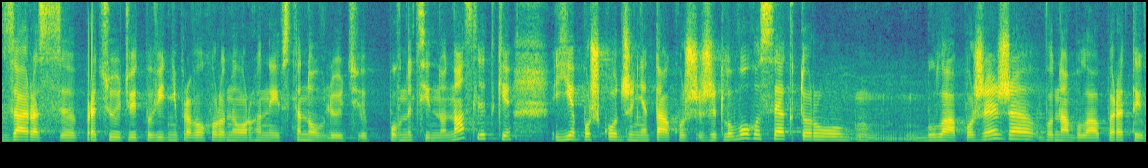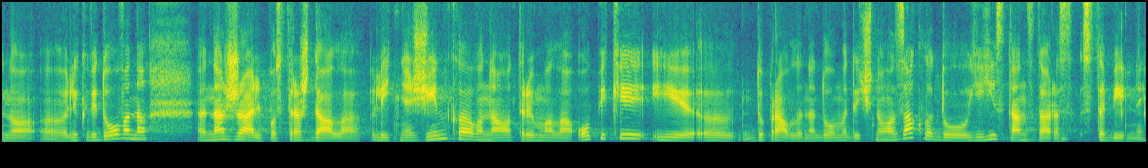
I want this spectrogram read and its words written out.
Зараз е, працюють відповідні правоохоронні органи і встановлюють е, повноцінно наслідки. Є пошкодження також житлового сектору. Була пожежа, вона була оперативно е, ліквідована. Е, На жаль, постраждала літня жінка. Вона отримала опіки і е, доправлена до медичного закладу. Її стан зараз стабільний.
